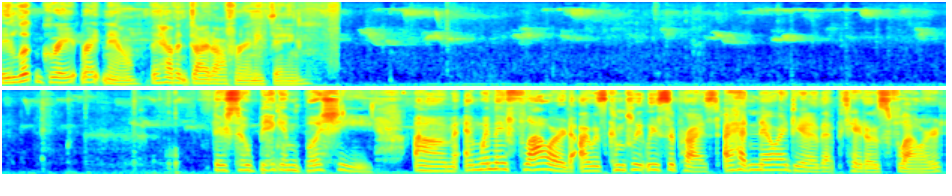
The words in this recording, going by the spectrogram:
They look great right now. They haven't died off or anything. They're so big and bushy. Um, and when they flowered, I was completely surprised. I had no idea that potatoes flowered.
